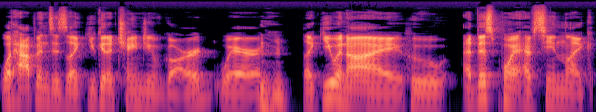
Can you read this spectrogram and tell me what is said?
what happens is like you get a changing of guard where Mhm. like you and I, who at this point have seen like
